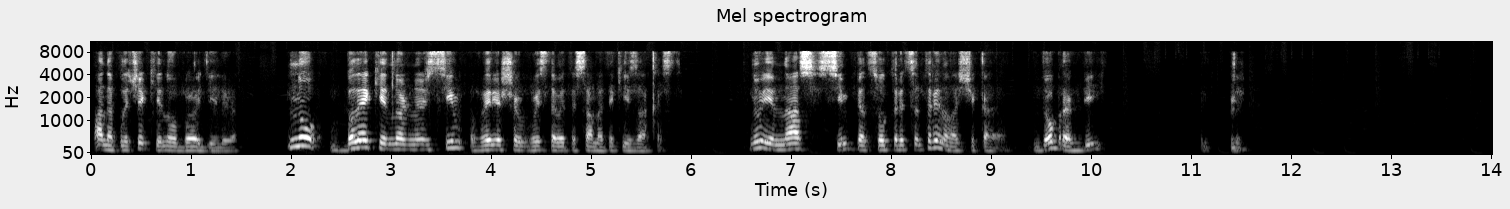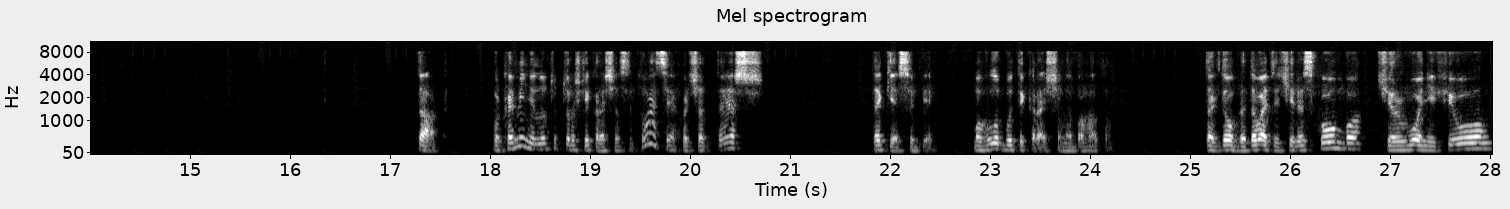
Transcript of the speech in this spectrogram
а на плече кинув би Оділію. Ну, Блекі 007 вирішив виставити саме такий захист. Ну і в нас 7533 на нас чекає. Добре, в бій. Так, по камінню, ну тут трошки краща ситуація, хоча теж таке собі. Могло бути краще набагато. Так, добре, давайте через комбо. Червоні фіол.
